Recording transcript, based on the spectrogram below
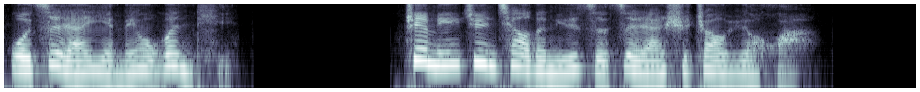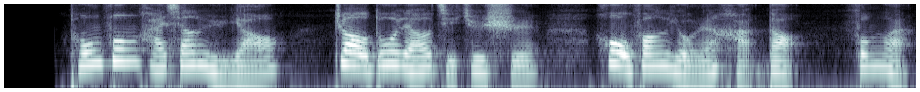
我自然也没有问题。”这名俊俏的女子自然是赵月华。童风还想与姚、赵多聊几句时，后方有人喊道。风儿，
